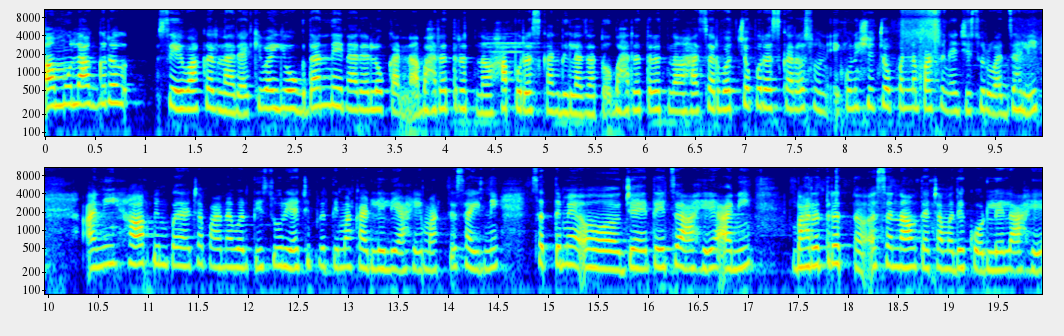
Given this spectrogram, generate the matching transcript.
अमूलाग्र सेवा करणाऱ्या किंवा योगदान देणाऱ्या लोकांना भारतरत्न हा पुरस्कार दिला जातो. भारतरत्न हा सर्वोच्च पुरस्कार असून एकोणीसशे चोपन्नपासून याची सुरुवात झाली आणि हा पिंपळाच्या पानावरती सूर्याची प्रतिमा काढलेली आहे. मागच्या साईडने सत्यमे जयतेचं आहे आणि भारतरत्न असं नाव त्याच्यामध्ये कोरलेलं आहे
